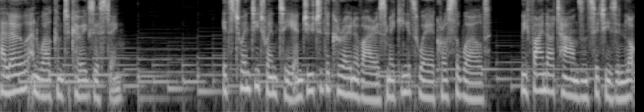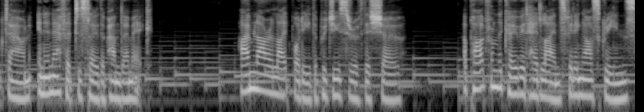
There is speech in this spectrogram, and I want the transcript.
Hello and welcome to Coexisting. It's 2020, and due to the coronavirus making its way across the world, we find our towns and cities in lockdown in an effort to slow the pandemic. I'm Lara Lightbody, the producer of this show. Apart from the COVID headlines filling our screens,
